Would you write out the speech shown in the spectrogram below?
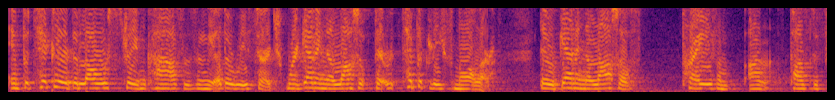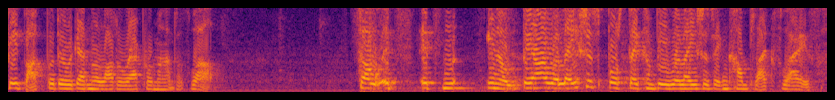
in particular the lower stream classes in the other research, we're getting a lot of, they're typically smaller. They were getting a lot of praise and, and positive feedback, but they were getting a lot of reprimand as well. So it's, it's, you know, they are related, but they can be related in complex ways.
